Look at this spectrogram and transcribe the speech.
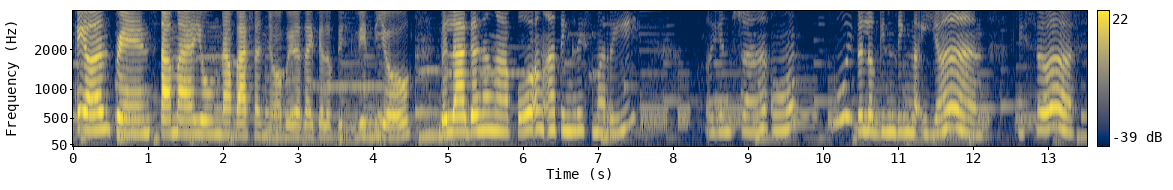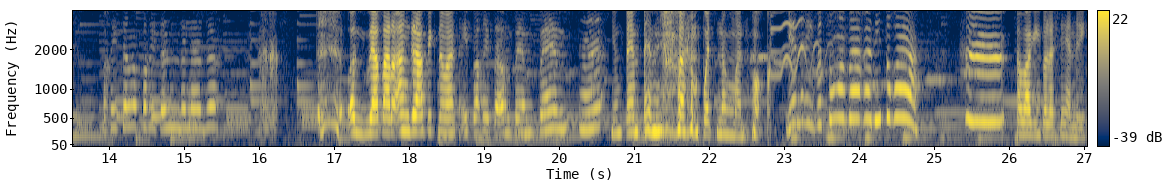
Ayun, friends, tama yung nabasa nyo by the title of this video. Dalaga na nga po ang ating Marie. Ayan siya, oh. Uy, dalaginding na iyan. Ay, sus. Pakita nga, pakita ng dalaga. Wag na, parang ang graphic naman. Ipakita ang pempem, ha? Yung pempem niya parang puwet ng manok. Henry, ba't bumaba ka? Dito ka. Tawagin ko lang si Henry.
